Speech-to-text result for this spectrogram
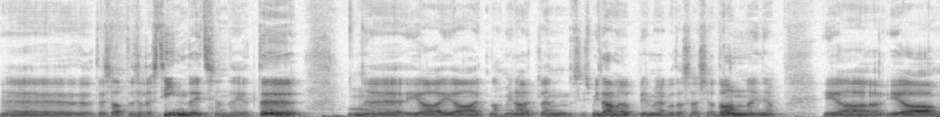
Te saate sellest hindeid, see on teie töö. ja, ja et noh, mina ütlen siis, mida me õpime ja kuidas asjad on, on ju ja, ja,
